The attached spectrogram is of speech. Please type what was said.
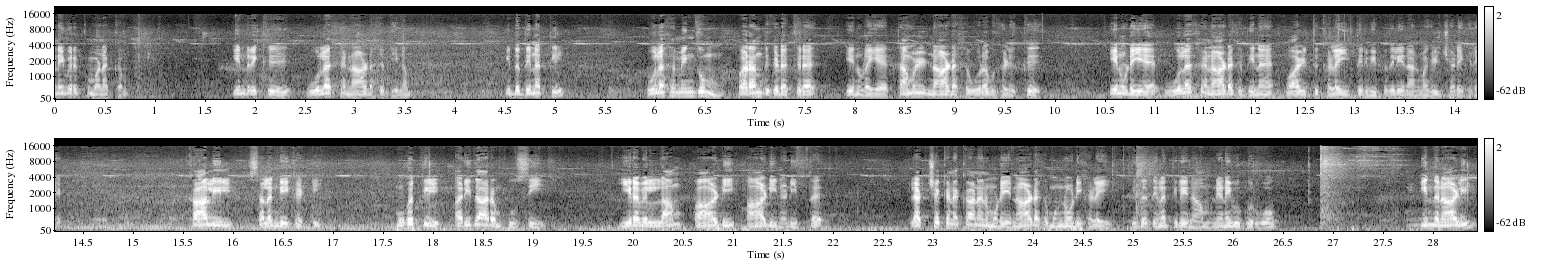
அனைவருக்கும் வணக்கம். இன்றைக்கு உலக நாடக தினம். இந்த தினத்தில் உலகமெங்கும் பறந்து கிடக்கிற என்னுடைய தமிழ் நாடக உறவுகளுக்கு என்னுடைய உலக நாடக தின வாழ்த்துக்களை தெரிவிப்பதிலே நான் மகிழ்ச்சி அடைகிறேன். காலில் சலங்கை கட்டி முகத்தில் அரிதாரம் பூசி இரவெல்லாம் பாடி ஆடி நடித்த லட்சக்கணக்கான நம்முடைய நாடக முன்னோடிகளை இந்த தினத்திலே நாம் நினைவு கூர்வோம். இந்த நாளில்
